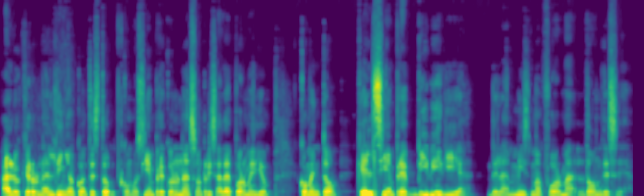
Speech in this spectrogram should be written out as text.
A lo que Ronaldinho contestó, como siempre con una sonrisa de por medio, comentó que él siempre viviría de la misma forma donde sea.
